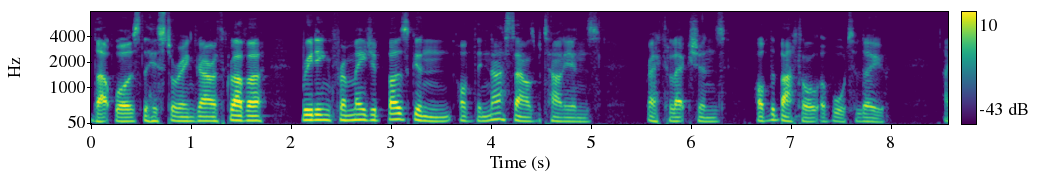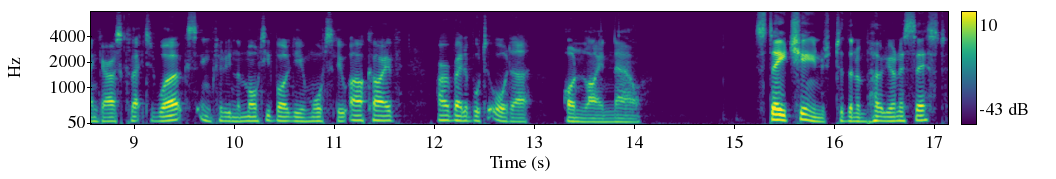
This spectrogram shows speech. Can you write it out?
That was the historian Gareth Glover reading from Major Busgen of the Nassau's battalion's recollections of the Battle of Waterloo and Gareth's collected works, including the multi volume Waterloo Archive, are available to order online now. Stay tuned to the Napoleonicist,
